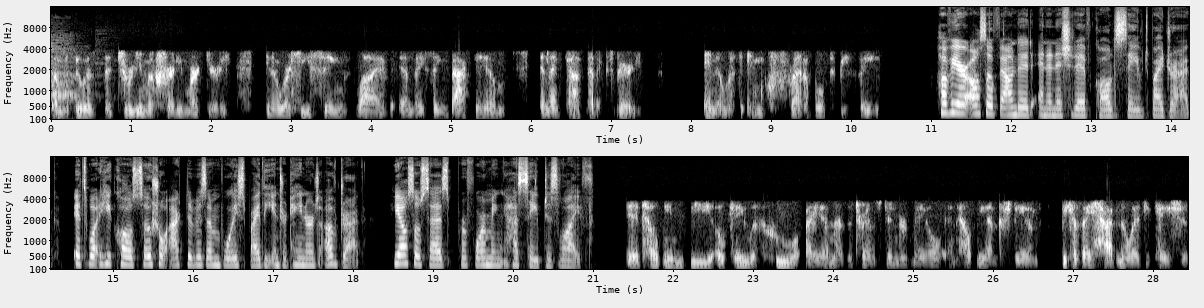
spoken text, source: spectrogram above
I mean, it was the dream of Freddie Mercury, he sings live and they sing back to him. And I got that experience. And it was incredible to be seen. Javier also founded an initiative called Saved by Drag. It's what he calls social activism voiced by the entertainers of drag. He also says performing has saved his life. It helped me be okay with who I am as a transgender male and helped me understand because I had no education.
